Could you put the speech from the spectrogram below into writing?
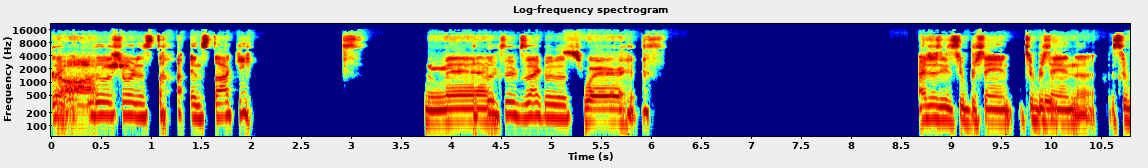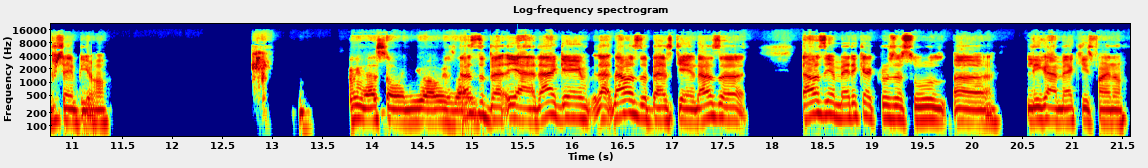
like a god. little short and, sto- and stocky. Man. looks exactly the swear. I just need Super Saiyan, Super Saiyan, uh, Super Saiyan Piojo. I mean that's the one you always like. That's the best. Yeah, that game. That, that was the best game. That was a that was the America Cruz Azul uh, Liga MX final.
